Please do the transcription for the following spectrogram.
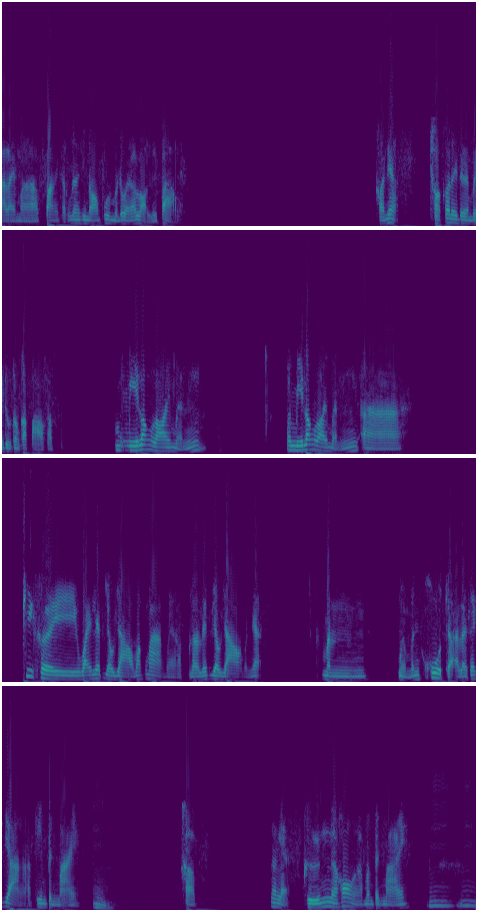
อะไรมาฟังจากเรื่องที่น้องพูดมาด้วยแล้วหลอนหรือเปล่าเขาเนี่ยเขาก็เลยเดินไปดูตรงกระเป๋าครับ มันมีร่องรอยเหมือน มันมีร่องรอยเหมือน อ่า พี่เคยไว้เล็บยาวๆมากๆไหมครับ แล้วเล็บยาวๆมันเนี่ย มันเหมือนมันคูดจากอะไรสักอย่างอะที่มันเป็นไม้ อืม ครับ นั่นแหละ พื้นในห้องอะมันเป็นไม้ อืมอืม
